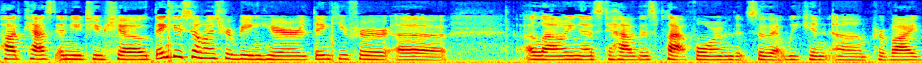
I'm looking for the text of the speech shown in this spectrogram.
podcast and YouTube show. Thank you so much for being here. Thank you for uh, allowing us to have this platform that, so that we can um, provide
